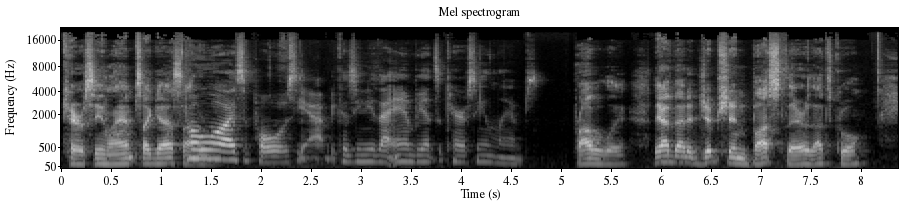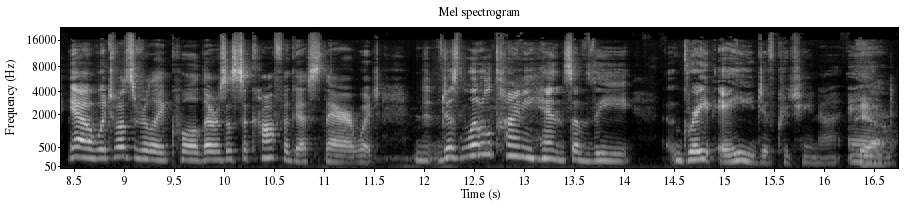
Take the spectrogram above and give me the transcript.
kerosene lamps, I guess. I Oh, know. I suppose, yeah, because you need that ambience of kerosene lamps. Probably. They have that Egyptian bust there. That's cool. Yeah, which was really cool. There was a sarcophagus there, which just little tiny hints of the great age of Katrina and Yeah.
